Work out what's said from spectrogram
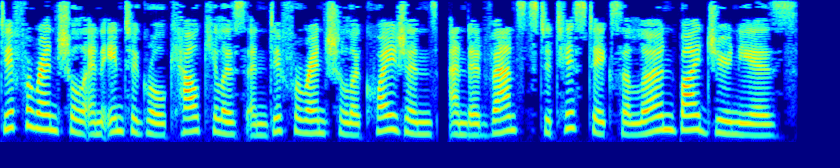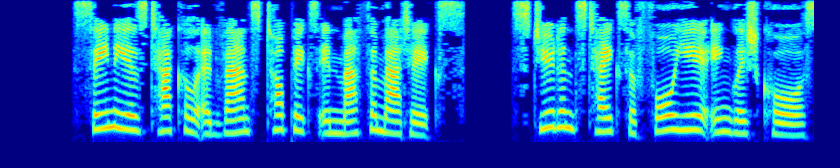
Differential and integral calculus and differential equations, and advanced statistics are learned by juniors. Seniors tackle advanced topics in mathematics. Students takes a four-year English course.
